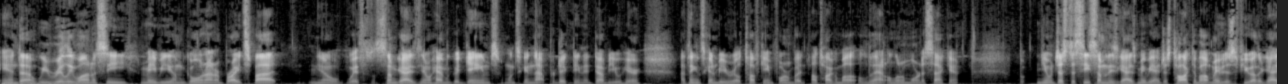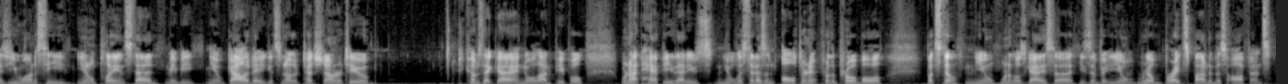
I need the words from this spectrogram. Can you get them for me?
and uh, we really want to see maybe I'm going on a bright spot. You know, with some guys, you know, having good games. Once again, not predicting a W here. I think it's going to be a real tough game for them, but I'll talk about that a little more in a second you know, just to see some of these guys, maybe I just talked about. Maybe there's a few other guys you want to see, you know, play instead. Maybe you know, Golladay gets another touchdown or two, becomes that guy. I know a lot of people were not happy that he was, you know, listed as an alternate for the Pro Bowl, but still, you know, one of those guys. Uh, he's a you know real bright spot of this offense.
